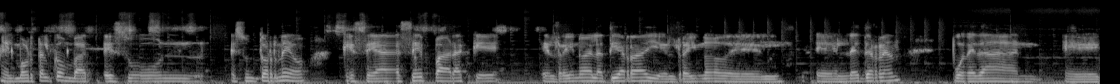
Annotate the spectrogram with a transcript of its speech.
el Mortal Kombat es un, es un torneo que se hace para que el reino de la tierra y el reino del el Netherrealm puedan eh,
